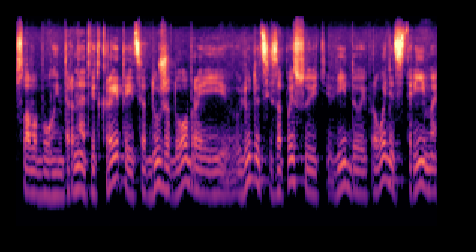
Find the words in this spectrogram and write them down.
слава Богу, інтернет відкритий, і це дуже добре. І люди ці записують відео і проводять стріми.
